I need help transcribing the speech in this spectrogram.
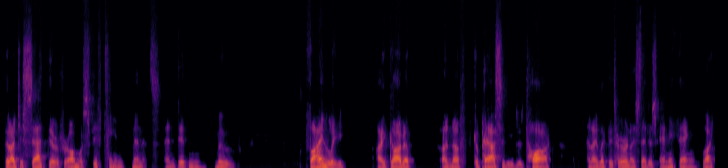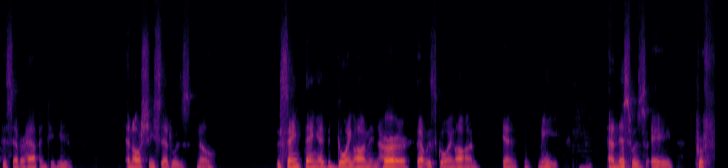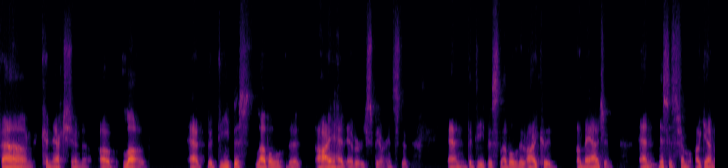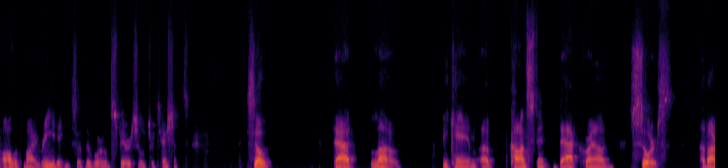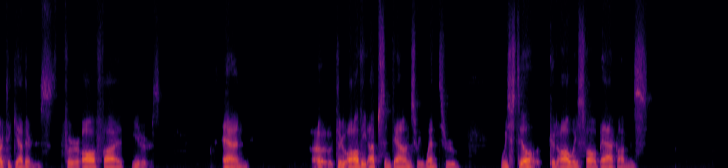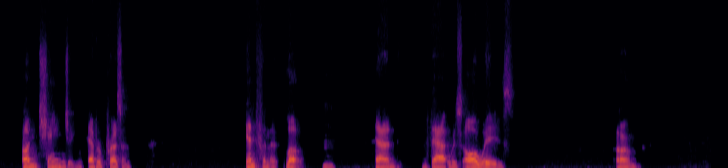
that I just sat there for almost 15 minutes and didn't move. Finally, I got up enough capacity to talk. And I looked at her and I said, Has anything like this ever happened to you? And all she said was, No. The same thing had been going on in her that was going on in me. Mm-hmm. And this was a profound connection of love at the deepest level that I had ever experienced it and the deepest level that I could imagine. And this is from, again, all of my readings of the world's spiritual traditions. So that love became a constant background source of our togetherness for all five years. And uh, through all the ups and downs we went through, we still could always fall back on this unchanging, ever present, infinite love. Mm. And that was always um,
